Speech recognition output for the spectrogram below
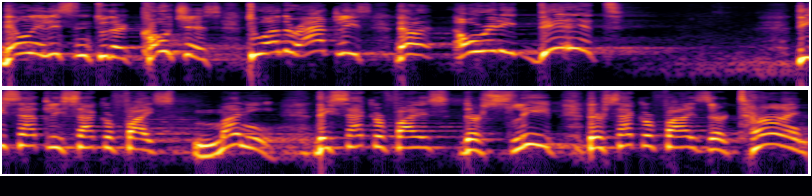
They only listen to their coaches, to other athletes that already did it. These athletes sacrifice money. They sacrifice their sleep. They sacrifice their time.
